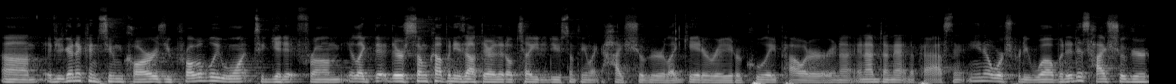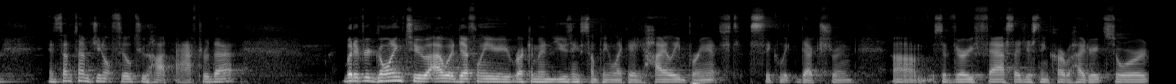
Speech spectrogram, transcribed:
Um, if you're going to consume carbs, you probably want to get it from like there's some companies out there that'll tell you to do something like high sugar, like Gatorade or Kool Aid powder, and I, and I've done that in the past, and you know works pretty well. But it is high sugar and sometimes you don't feel too hot after that. But if you're going to, I would definitely recommend using something like a highly branched cyclic dextrin. Um, it's a very fast digesting carbohydrate source.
